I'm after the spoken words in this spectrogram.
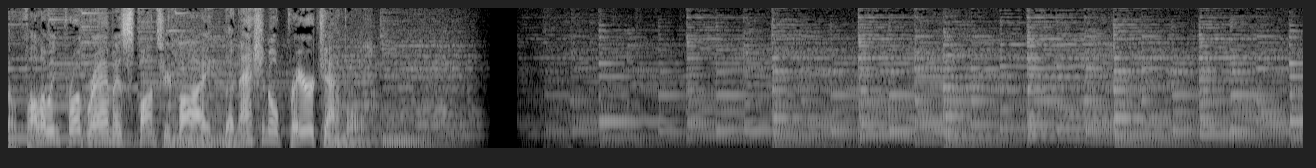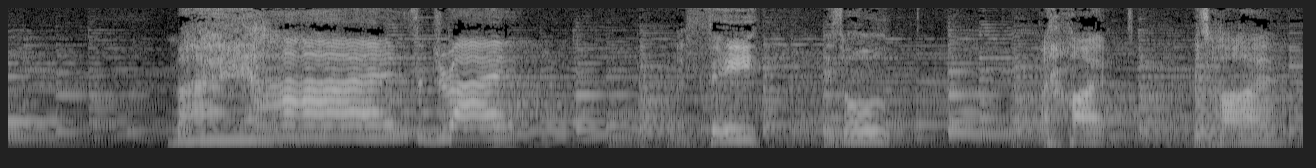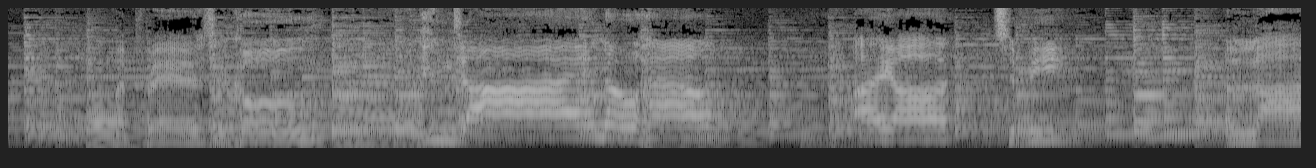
The following program is sponsored by the National Prayer Chapel. My eyes are dry, my faith is old, my heart is hard, my prayers are cold, to be alive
